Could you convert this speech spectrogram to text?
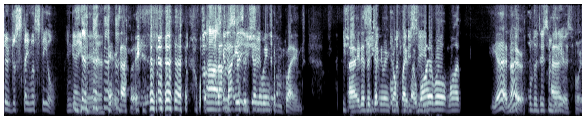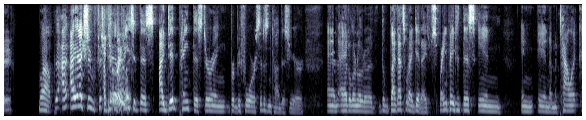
they're just stainless steel in game. Yeah. Yeah. Yeah, exactly. well, Uh, that, gonna that say is a you should- genuine complaint. Should- Uh, it is a genuine complaint. Like, why are all why? Yeah, no. Paul to do some Uh, videos for you. Wow, I, I actually f- Absolutely. painted this. I did paint this during b- before CitizenCon this year, and I had to learn a little bit. Of the, but that's what I did. I spray painted this in in in a metallic.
